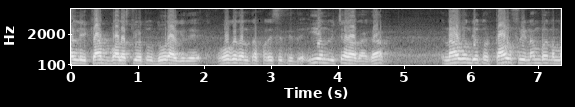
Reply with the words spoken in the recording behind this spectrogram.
ಅಲ್ಲಿ ಕ್ಯಾಂಪ್ ಭಾಳಷ್ಟು ಇವತ್ತು ದೂರ ಆಗಿದೆ ಹೋಗದಂಥ ಪರಿಸ್ಥಿತಿ ಇದೆ. ಈ ಒಂದು ವಿಚಾರ ಆದಾಗ ನಾವೊಂದು ಇವತ್ತು ಟೋಲ್ ಫ್ರೀ ನಂಬರ್ ನಮ್ಮ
